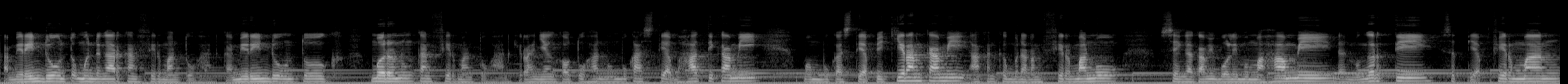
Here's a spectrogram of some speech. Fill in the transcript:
Kami rindu untuk mendengarkan firman Tuhan. Kami rindu untuk merenungkan firman Tuhan. Kiranya Engkau Tuhan membuka setiap hati kami, membuka setiap pikiran kami akan kebenaran firman-Mu sehingga kami boleh memahami dan mengerti setiap firman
